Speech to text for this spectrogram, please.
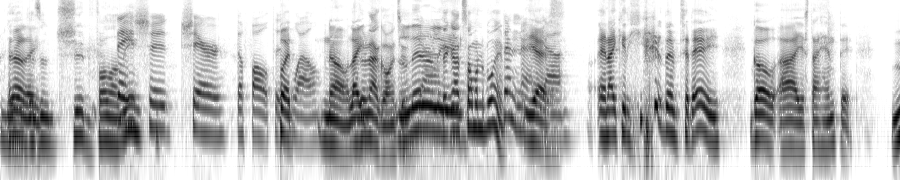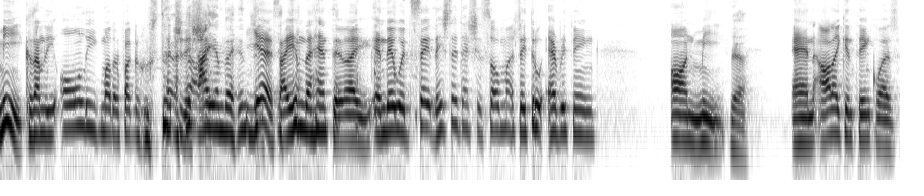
Yeah, know, it like- doesn't should fall on me. They me. should share the fault as well. no, like they're not going to. Literally, they got someone to blame. They're not, Yes, yeah. and I could hear them today go, "Ah, esta gente." Me, because I'm the only motherfucker who's touched this. I am the gente. Yes, I am the gente. Like, and they would say they said that shit so much. They threw everything on me. Yeah. And all I can think was,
